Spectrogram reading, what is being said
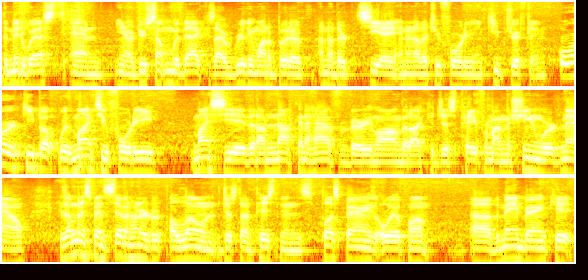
the Midwest and you know do something with that because I really want to put a, another CA and another 240 and keep drifting or keep up with my 240 my CA that I'm not going to have for very long that I could just pay for my machine work now. Because I'm going to spend 700 alone just on pistons plus bearings oil pump uh, the main bearing kit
